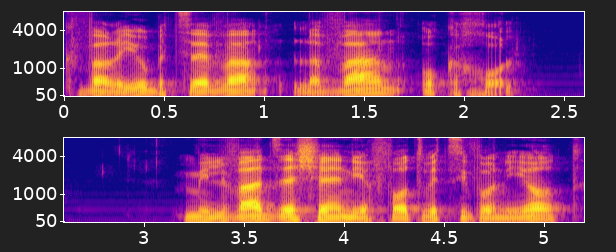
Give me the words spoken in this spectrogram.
כבר יהיו בצבע לבן או כחול. מלבד זה שהן יפות וצבעוניות,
